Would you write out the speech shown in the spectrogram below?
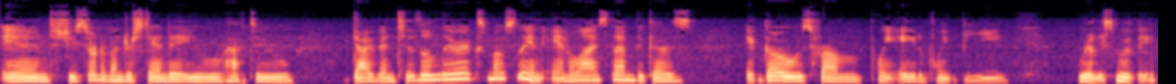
And to sort of understand it, you have to dive into the lyrics mostly and analyze them because it goes from point A to point B really smoothly.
